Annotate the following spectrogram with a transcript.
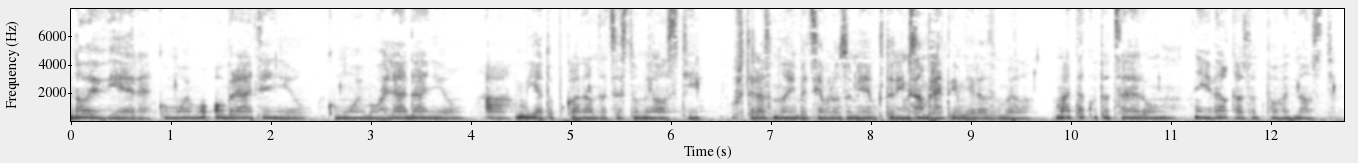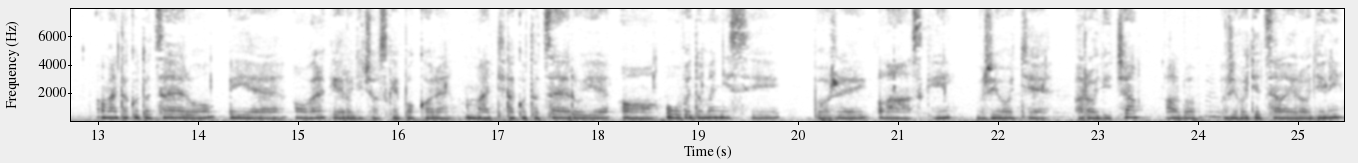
novej viere, ku môjmu obráteniu, ku môjmu hľadaniu. A ja to pokladám za cestu milosti. Už teraz mnohým veciam rozumiem, ktorým som predtým nerozumela. Mať takúto dceru je veľká zodpovednosť. Mať takúto dceru je o veľkej rodičovskej pokore. Mať takúto dceru je o uvedomení si Božej lásky v živote rodiča alebo v živote celej rodiny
